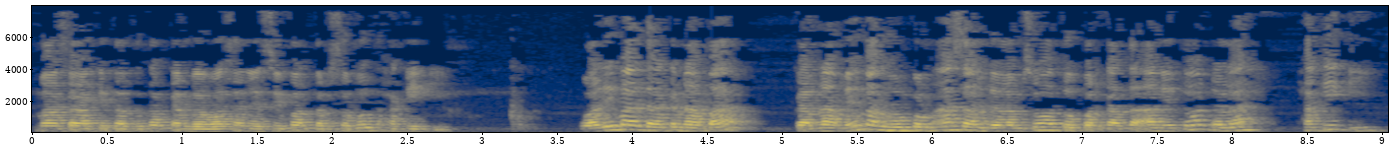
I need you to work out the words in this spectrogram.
maka kita tetapkan bahwasanya sifat tersebut hakiki. Walimada kenapa? Karena memang hukum asal dalam suatu perkataan itu adalah hakiki.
